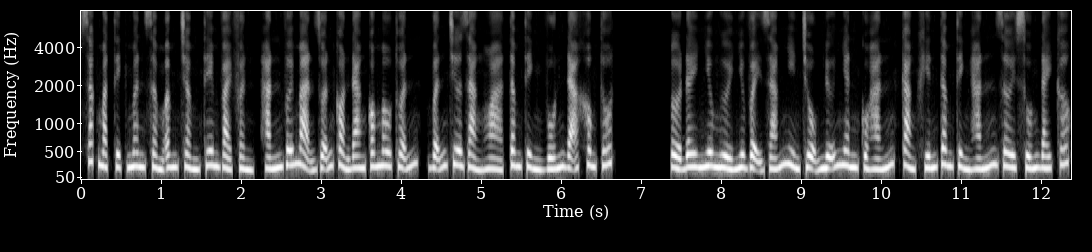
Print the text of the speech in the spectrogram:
Sắc mặt tịch mân sầm âm trầm thêm vài phần, hắn với mạn duẫn còn đang có mâu thuẫn, vẫn chưa giảng hòa tâm tình vốn đã không tốt. Ở đây nhiều người như vậy dám nhìn trộm nữ nhân của hắn, càng khiến tâm tình hắn rơi xuống đáy cốc.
